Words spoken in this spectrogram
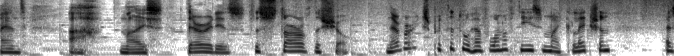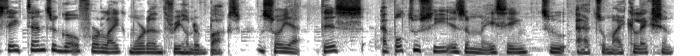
And ah, nice, there it is, the star of the show. Never expected to have one of these in my collection, as they tend to go for like more than 300 bucks. So yeah, this Apple IIc is amazing to add to my collection.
